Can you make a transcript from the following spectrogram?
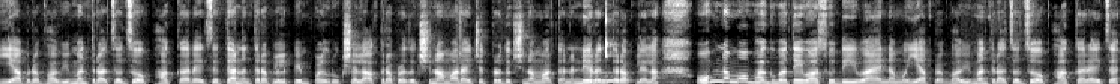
या प्रभावी मंत्राचा जप हा करायचा त्यानंतर आपल्याला पिंपळ वृक्षाला अकरा प्रदक्षिणा मारायच्या प्रदक्षिणा मारताना निरंतर आपल्याला ओम नमो भगवते वासुदेवाय नम या प्रभावी मंत्राचा जप हा करायचा आहे.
